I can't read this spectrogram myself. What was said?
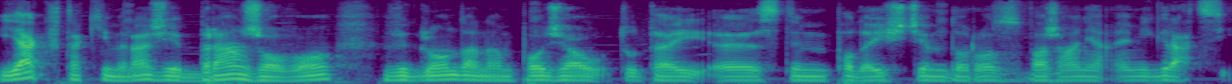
jak w takim razie branżowo wygląda nam podział tutaj e, z tym podejściem do rozważania emigracji.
